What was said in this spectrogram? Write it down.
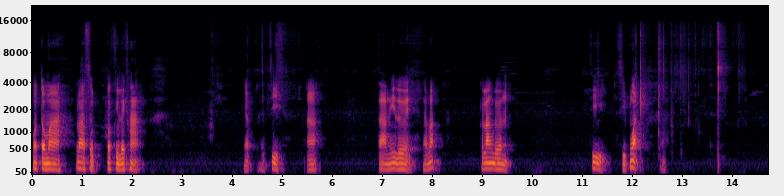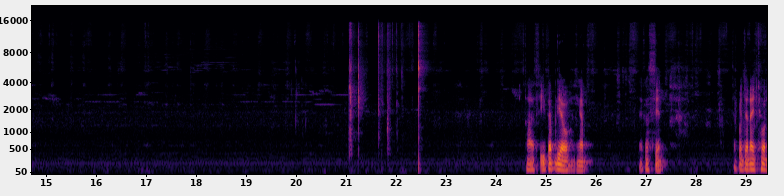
งวดต่อมาล่าสุดก็คือเลขห้าครับที่อ่าตามนี้เลยนะครับกำลังเดินที่ สิบงวดทาสีแป๊บเดียวนะครับ แล้วก็เสร็จ แล้วก็จะได้ชน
